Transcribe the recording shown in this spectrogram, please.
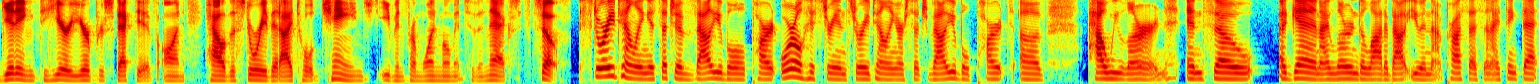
getting to hear your perspective on how the story that I told changed even from one moment to the next. So, storytelling is such a valuable part. Oral history and storytelling are such valuable parts of how we learn. And so again i learned a lot about you in that process. And i think that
